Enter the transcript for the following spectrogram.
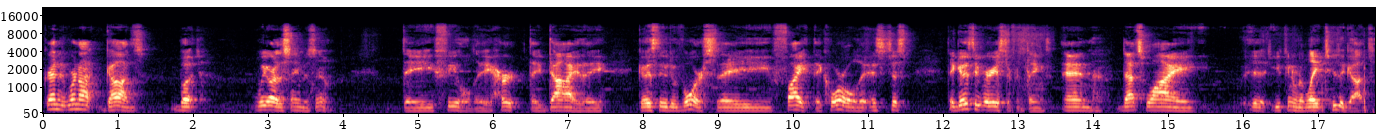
granted, we're not gods, but we are the same as them. They feel, they hurt, they die, they go through divorce, they fight, they quarrel. It's just, they go through various different things. And that's why it, you can relate to the gods.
